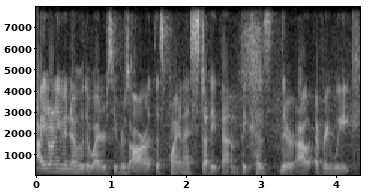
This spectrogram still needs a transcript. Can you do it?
I don't even know who the wide receivers are at this point, and I study them because they're out every week.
